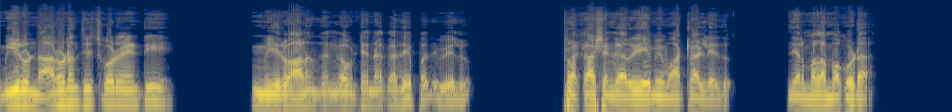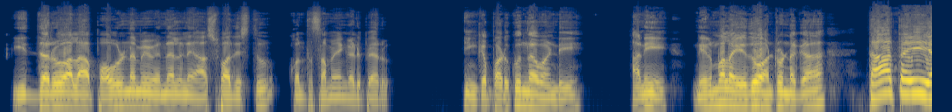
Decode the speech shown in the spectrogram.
మీరు నా రుణం తీర్చుకోవడం ఏంటి? మీరు ఆనందంగా ఉంటే నాకు అదే పదివేలు. ప్రకాశం గారు ఏమీ మాట్లాడలేదు. నిర్మలమ్మ కూడా. ఇద్దరూ అలా పౌర్ణమి వెన్నెలని ఆస్వాదిస్తూ కొంత సమయం గడిపారు. ఇంక పడుకుందామండి అని నిర్మల ఏదో అంటుండగా తాతయ్య!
